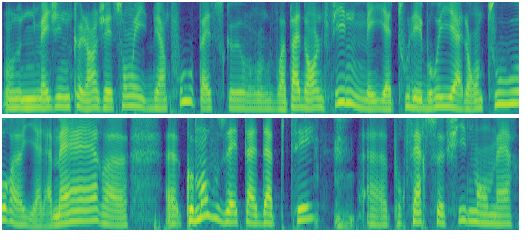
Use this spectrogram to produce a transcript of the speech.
On imagine que l'ingé son est bien fou parce qu'on ne le voit pas dans le film, mais il y a tous les bruits alentour, il y a la mer. euh, euh, comment vous êtes adapté euh, pour faire ce film en mer?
